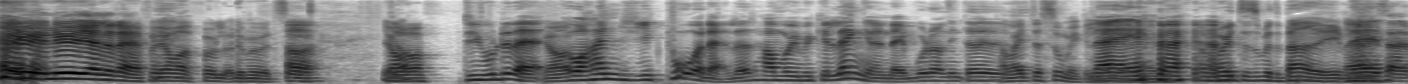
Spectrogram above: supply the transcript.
nu, nu gäller det, för jag var full och dum ut. Så, Ja. ja. Du gjorde det? Ja. Och han gick på det eller? Han var ju mycket längre än dig, borde han inte... Han var inte så mycket längre. Nej. Han var ju inte som ett berg. men- Nej, såhär,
